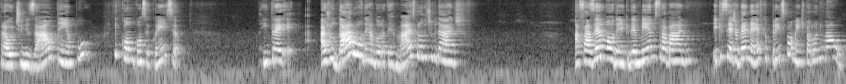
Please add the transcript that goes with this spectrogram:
para otimizar o tempo e, como consequência, entre... ajudar o ordenador a ter mais produtividade, a fazer uma ordenha que dê menos trabalho e que seja benéfica principalmente para o animal.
